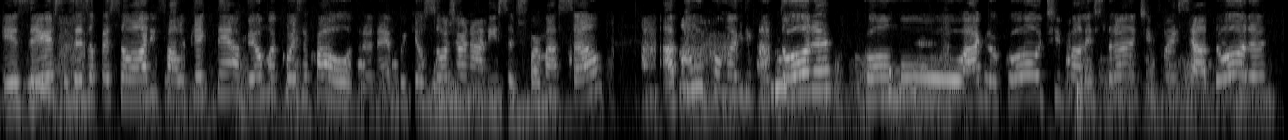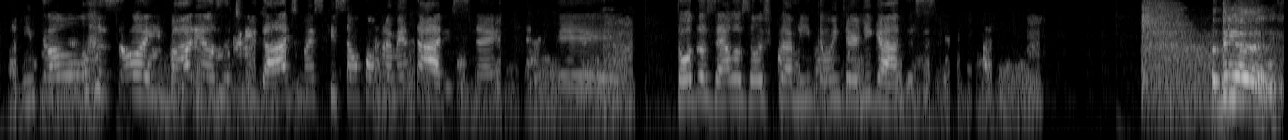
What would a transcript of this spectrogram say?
exerço, às vezes a pessoa olha e fala o que, que tem a ver uma coisa com a outra, né? Porque eu sou jornalista de formação, atuo como agricultora, como agrocoach, palestrante, influenciadora. Então, são aí várias atividades, mas que são complementares, né? É, todas elas hoje para mim estão interligadas. Adriane,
